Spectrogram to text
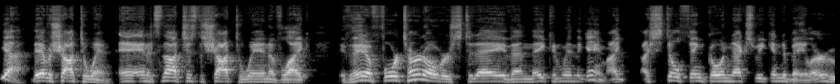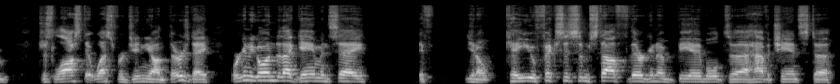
yeah, they have a shot to win. And, and it's not just the shot to win of like, if they have four turnovers today, then they can win the game. I, I still think going next week into Baylor, who just lost at West Virginia on Thursday, we're going to go into that game and say, if you know, KU fixes some stuff, they're going to be able to have a chance to,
